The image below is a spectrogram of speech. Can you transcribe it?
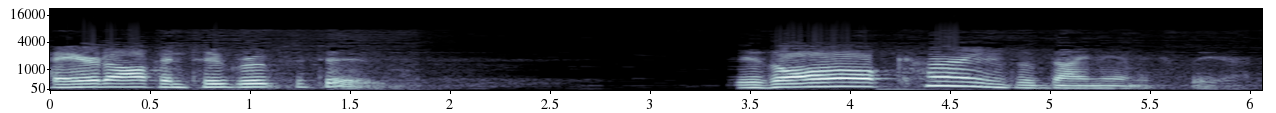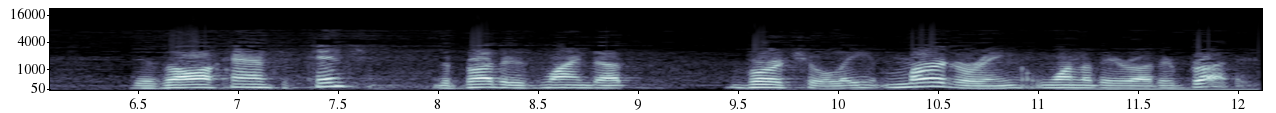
paired off in two groups of two. There's all kinds of dynamics there. There's all kinds of tension. The brothers wind up virtually murdering one of their other brothers.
